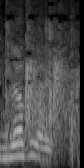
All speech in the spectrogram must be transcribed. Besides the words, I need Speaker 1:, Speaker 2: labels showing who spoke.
Speaker 1: Lovely.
